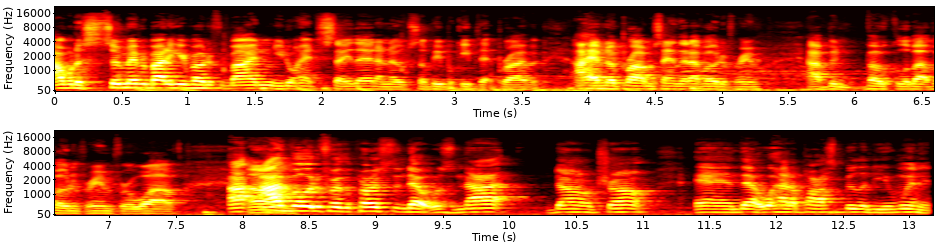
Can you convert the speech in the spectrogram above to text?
I would assume everybody here voted for Biden. You don't have to say that. I know some people keep that private. I have no problem saying that I voted for him. I've been vocal about voting for him for a while. I, Um, I voted for the person that was not Donald Trump and that had a possibility of winning.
